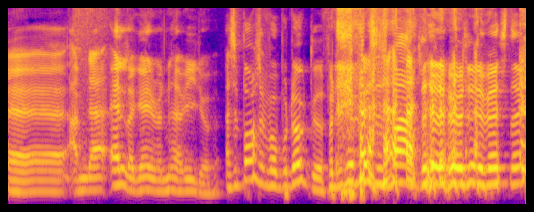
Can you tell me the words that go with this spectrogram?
Øh, jamen, der er alt er galt med den her video. Altså, bortset fra produktet, fordi det er pisse smart, det, er- det er det bedste, ikke?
